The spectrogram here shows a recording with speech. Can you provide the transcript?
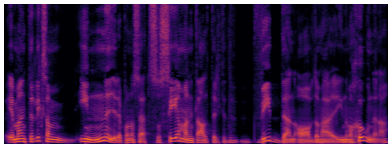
är man inte liksom inne i det på något sätt så ser man inte alltid riktigt vidden av de här innovationerna.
